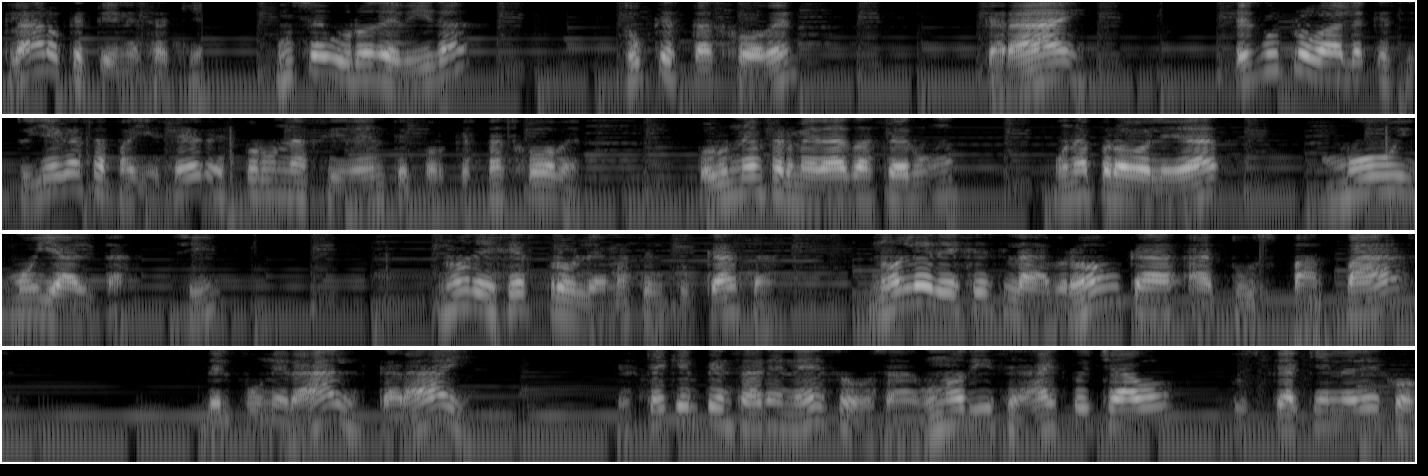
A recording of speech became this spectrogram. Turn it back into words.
claro que tienes a quién. Un seguro de vida, tú que estás joven, caray, es muy probable que si tú llegas a fallecer es por un accidente, porque estás joven. Por una enfermedad va a ser una probabilidad muy, muy alta, ¿sí? No dejes problemas en tu casa. No le dejes la bronca a tus papás del funeral, caray. Es que hay que pensar en eso. O sea, uno dice, ah, estoy chavo, pues ¿a quién le dejo?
